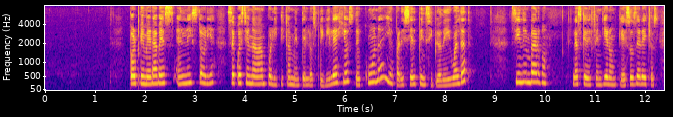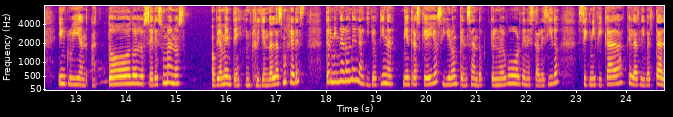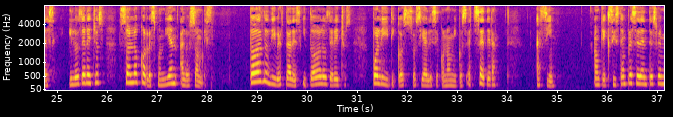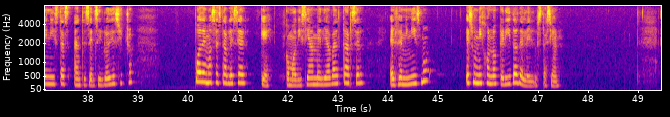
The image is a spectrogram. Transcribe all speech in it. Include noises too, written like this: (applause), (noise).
Por primera vez en la historia se cuestionaban políticamente los privilegios de cuna y aparecía el principio de igualdad. Sin embargo, las que defendieron que esos derechos incluían a todos los seres humanos, obviamente incluyendo a las mujeres, terminaron en la guillotina, mientras que ellos siguieron pensando que el nuevo orden establecido significaba que las libertades y los derechos solo correspondían a los hombres. Todas las libertades y todos los derechos políticos, sociales, económicos, etc. Así, aunque existen precedentes feministas antes del siglo XVIII, podemos establecer que, como dice Amelia Valcárcel, el feminismo es un hijo no querido de la Ilustración.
